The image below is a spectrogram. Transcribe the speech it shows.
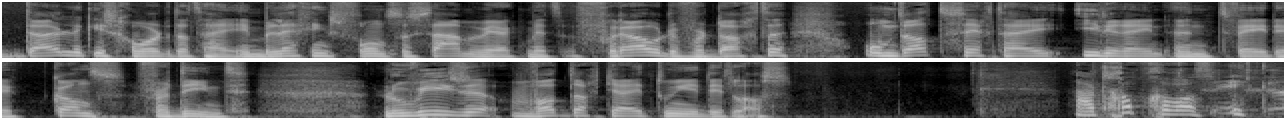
duidelijk is geworden dat hij in beleggingsfondsen samenwerkt met fraudeverdachten. Omdat, zegt hij, iedereen een tweede kans verdient. Louise, wat dacht jij toen je dit las? Nou, het grappige was, ik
